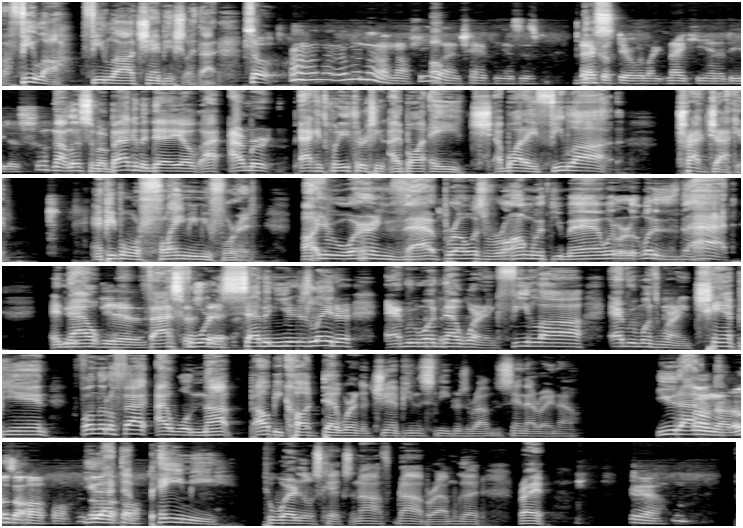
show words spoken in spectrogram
Fila, Fila Champion, shit like that. So Oh no, no, no, no. Feline Champions is back up there with like Nike and Adidas. now listen, but back in the day, yo, I, I remember back in 2013, I bought a I bought a Fila track jacket, and people were flaming me for it. Are you wearing that, bro? What's wrong with you, man? What what is that? And now, yeah, fast forward that. seven years later, everyone's now wearing Fila. Everyone's wearing Champion. Fun little fact: I will not. I'll be caught dead wearing a Champion sneakers around. I'm just saying that right now. You'd have oh no, those are awful. Those you are have to awful. pay me to wear those kicks. Nah, nah, bro, I'm good. Right. Yeah,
